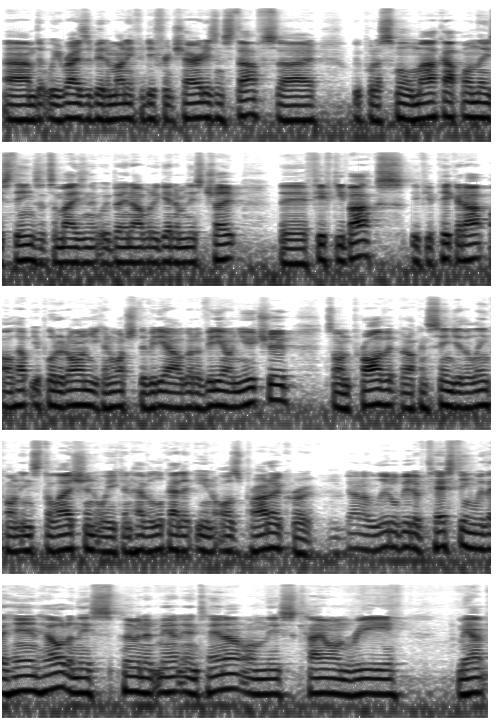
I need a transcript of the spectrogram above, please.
um, that we raise a bit of money for different charities and stuff. So we put a small markup on these things. It's amazing that we've been able to get them this cheap. They're 50 bucks. If you pick it up, I'll help you put it on. You can watch the video. I've got a video on YouTube. It's on private, but I can send you the link on installation or you can have a look at it in Oz Prado Crew. We've done a little bit of testing with a handheld and this permanent mount antenna on this Kaon rear mount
